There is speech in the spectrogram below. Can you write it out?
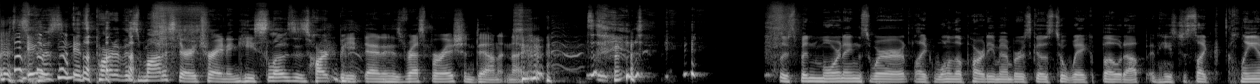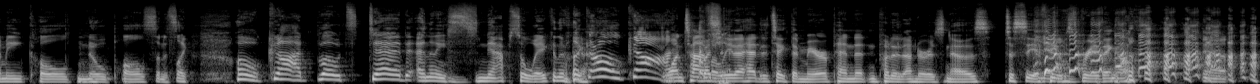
It was it's part of his monastery training. He slows his heartbeat and his respiration down at night. There's been mornings where like one of the party members goes to wake Boat up and he's just like clammy, cold, no mm-hmm. pulse, and it's like, oh god, Boat's dead, and then he mm-hmm. snaps awake and they're like, oh god. One time Alita had to take the mirror pendant and put it under his nose to see if he was breathing. Yeah.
